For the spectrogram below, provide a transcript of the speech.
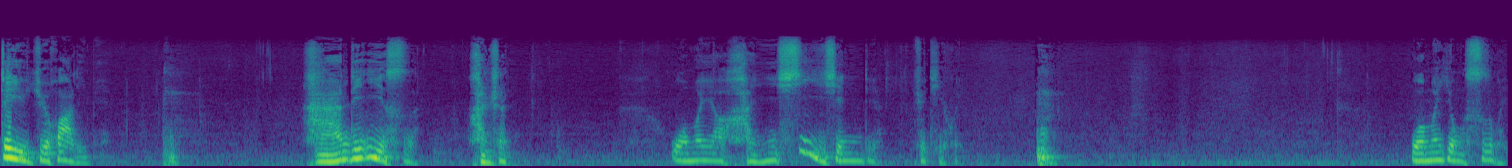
这一句话里面 含的意思很深，我们要很细心的去体会。我们用思维。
